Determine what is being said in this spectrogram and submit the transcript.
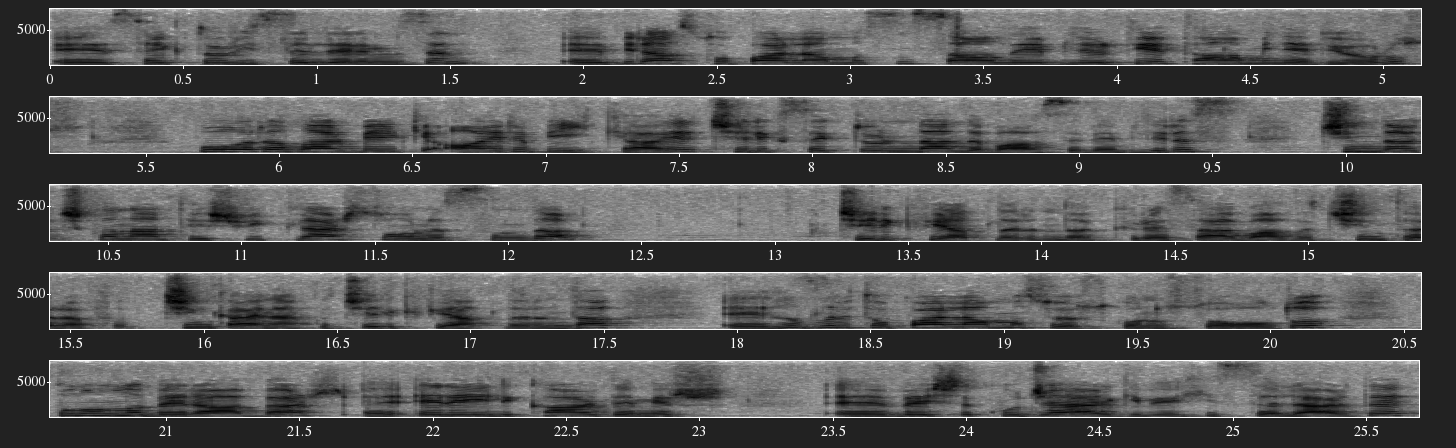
e, sektör hisselerimizin e, biraz toparlanmasını sağlayabilir diye tahmin ediyoruz. Bu aralar belki ayrı bir hikaye. Çelik sektöründen de bahsedebiliriz. Çin'de açıklanan teşvikler sonrasında çelik fiyatlarında küresel bazda Çin tarafı, Çin kaynaklı çelik fiyatlarında e, hızlı bir toparlanma söz konusu oldu. Bununla beraber e, Ereğli, Kardemir e, ve işte Kocaer gibi hisselerde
